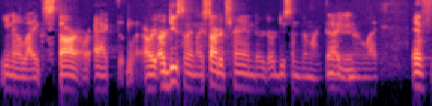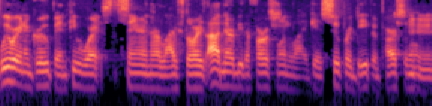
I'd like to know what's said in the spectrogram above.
you know, like start or act or, or do something like start a trend or, or do something like that. You Mhm. know, like if we were in a group and people were sharing their life stories, I'd never be the first one to like get super deep and personal. hmm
